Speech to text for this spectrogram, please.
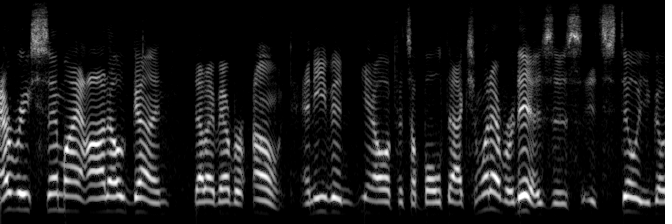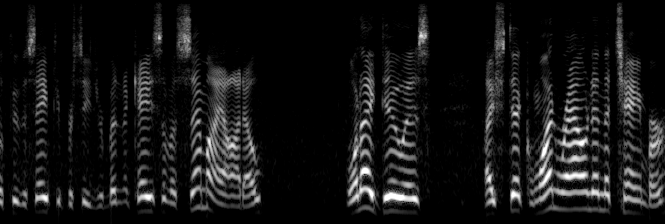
every semi-auto gun that I've ever owned. And even, you know, if it's a bolt action, whatever it is, is it's still you go through the safety procedure. But in the case of a semi-auto, what I do is I stick one round in the chamber,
